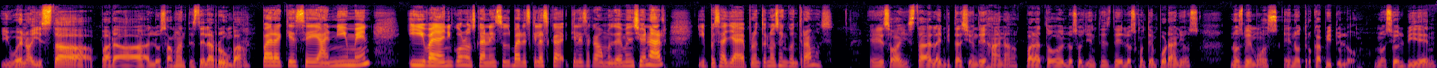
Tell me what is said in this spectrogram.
Y bueno, ahí está para los amantes de la rumba. Para que se animen y vayan y conozcan estos bares que les, que les acabamos de mencionar y pues allá de pronto nos encontramos. Eso, ahí está la invitación de Hanna para todos los oyentes de los contemporáneos. Nos vemos en otro capítulo. No se olviden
